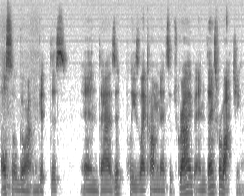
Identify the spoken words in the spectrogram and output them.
also go out and get this. And that is it. Please like, comment, and subscribe, and thanks for watching.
